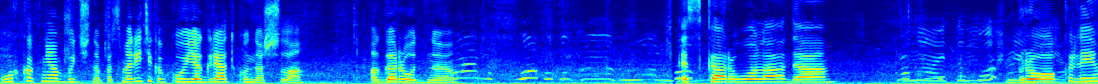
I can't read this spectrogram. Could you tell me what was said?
Ох, как необычно. Посмотрите, какую я грядку нашла. Огородную. Эскарола, да. Брокколи.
